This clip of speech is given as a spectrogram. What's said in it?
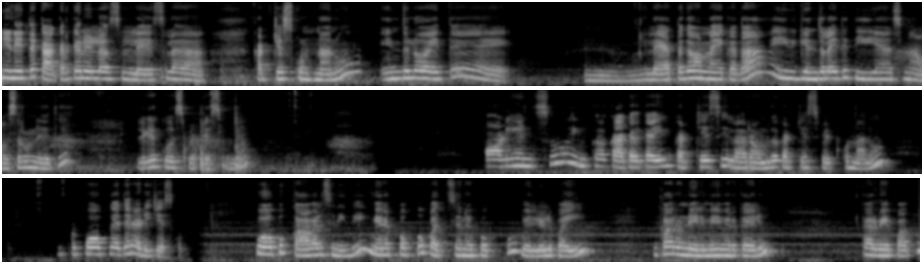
నేనైతే కాకరకాయలు ఇలా లేస్లా కట్ చేసుకుంటున్నాను. ఇందులో అయితే లేతగా ఉన్నాయి కదా ఇవి గింజలు అయితే తీయాల్సిన అవసరం లేదు. ఇలాగే కోసి పెట్టేసుకుందాం. ఆనియన్స్ ఇంకా కాకరకాయ కట్ చేసి ఇలా రౌండ్గా కట్ చేసి పెట్టుకున్నాను. ఇప్పుడు పోపుకి అయితే రెడీ చేసుకుందాం. పోపుకు కావాల్సినవి మినపప్పు పచ్చిశనగపప్పు వెల్లుల్లిపాయి ఇంకా రెండు ఎనిమిది మిరకాయలు కరివేపాకు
